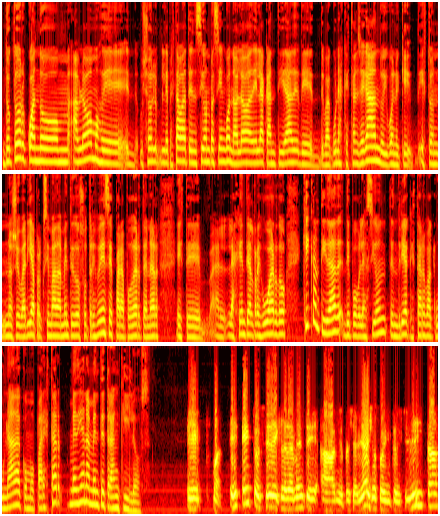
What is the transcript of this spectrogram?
Doctor, cuando mm, hablábamos de, yo le prestaba atención recién cuando hablaba de la cantidad de, vacunas que están llegando y bueno, que esto nos llevaría aproximadamente dos o tres meses para poder tener este, la gente al resguardo. ¿Qué cantidad de población tendría que estar vacunada como para estar medianamente tranquilos? Eh, bueno, e, esto cede claramente a mi especialidad. Yo soy intensivista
